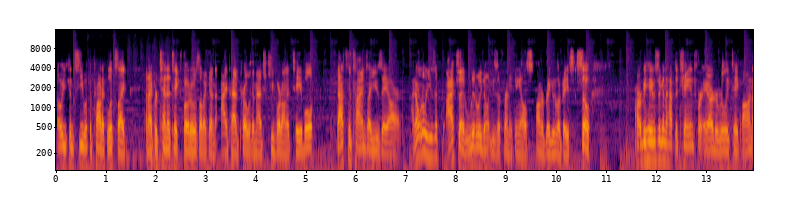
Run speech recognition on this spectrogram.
oh you can see what the product looks like and I pretend to take photos of like an iPad Pro with a Magic Keyboard on a table. That's the times I use AR. I don't really use it. Actually, I literally don't use it for anything else on a regular basis. So our behaviors are going to have to change for AR to really take on.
